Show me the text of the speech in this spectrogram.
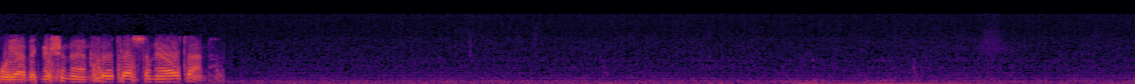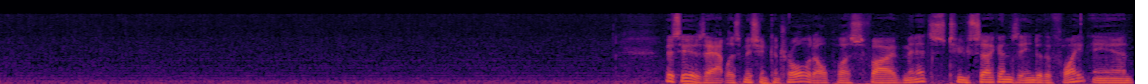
We have ignition and full thrust on the RL10. This is Atlas Mission Control at L plus five minutes, two seconds into the flight. And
